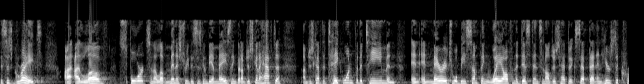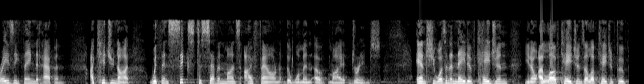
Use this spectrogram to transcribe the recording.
this is great. I, I love sports and I love ministry. This is going to be amazing, but I'm just going to have to, I'm just going to have to take one for the team and, and, and marriage will be something way off in the distance and I'll just have to accept that. And here's the crazy thing that happened. I kid you not. Within six to seven months, I found the woman of my dreams. And she wasn't a native Cajun. You know, I love Cajuns. I love Cajun food,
